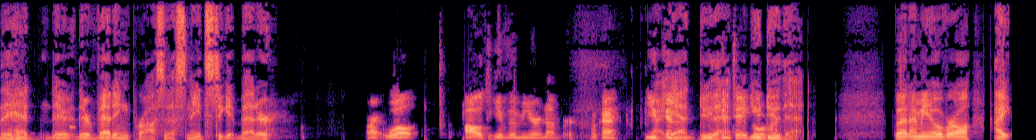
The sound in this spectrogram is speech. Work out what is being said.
They had their their vetting process needs to get better. All right. Well, I'll give them your number. Okay. You Right, can yeah, do you that. You over. do that. But I mean, overall, I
